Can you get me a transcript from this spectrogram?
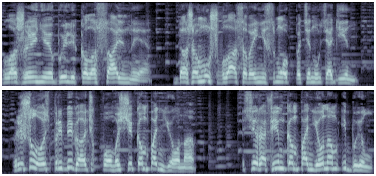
Вложения были колоссальные. Даже муж Власовой не смог потянуть один. Пришлось прибегать к помощи компаньона. Серафим компаньоном и был.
